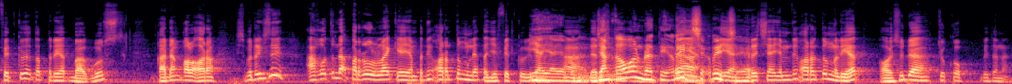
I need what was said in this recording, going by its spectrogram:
feedku tetap terlihat bagus. Kadang kalau orang sebenarnya sih aku tuh nggak perlu like ya, yang penting orang tuh ngeliat aja feedku gitu. Iya, iya, iya, Ah, dari Jangkauan situ. berarti, reach, Ah, reach iya, ya? reachnya yang penting orang tuh ngelihat, oh sudah cukup gitu nah.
